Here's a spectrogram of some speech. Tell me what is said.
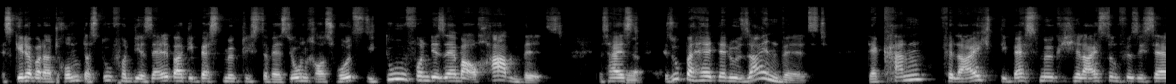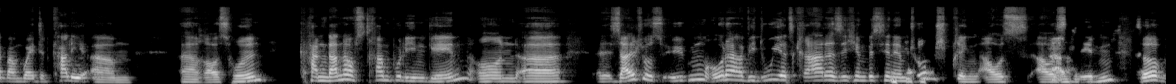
Es geht aber darum, dass du von dir selber die bestmöglichste Version rausholst, die du von dir selber auch haben willst. Das heißt, ja. der Superheld, der du sein willst, der kann vielleicht die bestmögliche Leistung für sich selber im Weighted Cully ähm, äh, rausholen, kann dann aufs Trampolin gehen und äh, Saltos üben oder wie du jetzt gerade sich ein bisschen im Turmspringen aus, ausleben, so,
